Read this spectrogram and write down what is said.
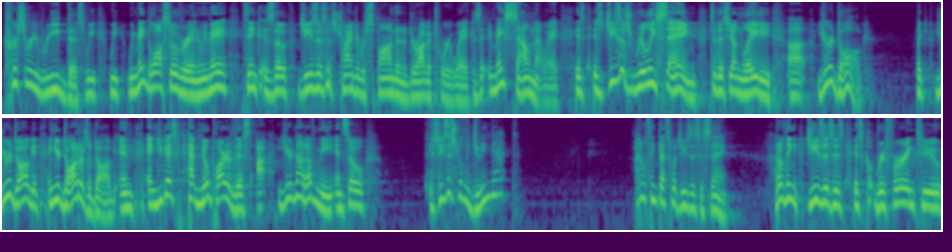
cursory read this, we, we, we may gloss over it and we may think as though Jesus is trying to respond in a derogatory way, because it, it, may sound that way. Is, is Jesus really saying to this young lady, uh, You're a dog? Like you're a dog and, and, your daughter's a dog, and, and you guys have no part of this. I, you're not of me. And so, is Jesus really doing that? I don't think that's what Jesus is saying. I don't think Jesus is, is referring to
